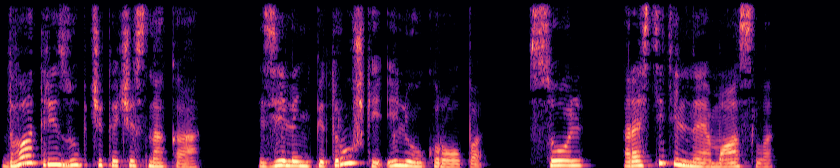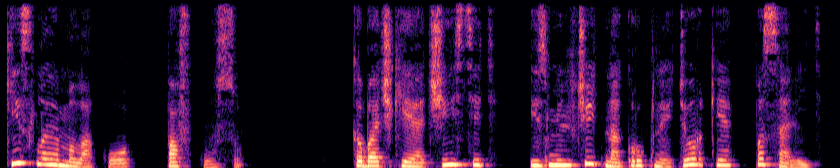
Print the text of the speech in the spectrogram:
2-3 зубчика чеснока, зелень петрушки или укропа, соль, растительное масло, кислое молоко по вкусу. Кабачки очистить, измельчить на крупной терке, посолить.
